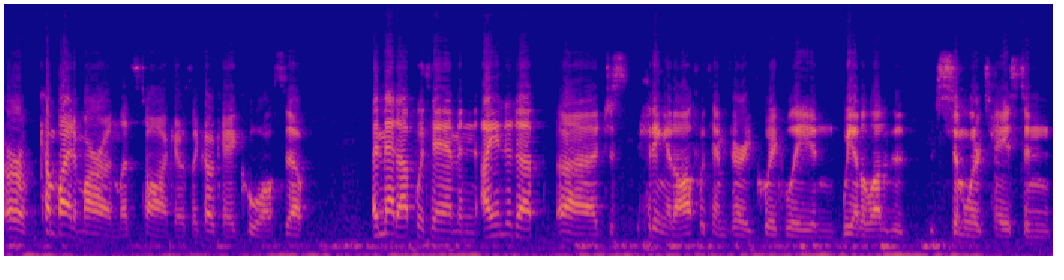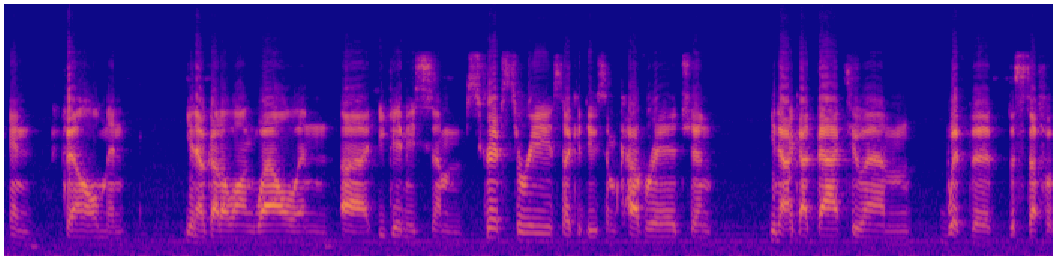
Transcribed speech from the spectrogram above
or come by tomorrow and let's talk. I was like, okay, cool. So I met up with him, and I ended up uh, just hitting it off with him very quickly, and we had a lot of the similar taste in, in film, and you know, got along well, and uh, he gave me some scripts to read so I could do some coverage, and you know, I got back to him with the the stuff of,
